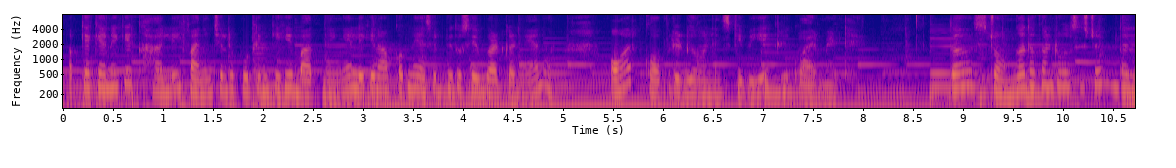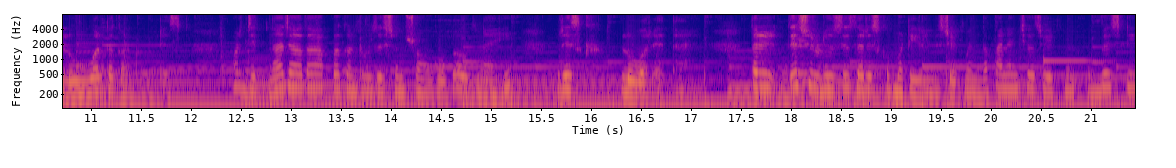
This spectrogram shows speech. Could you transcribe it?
अब क्या कहने के खाली फाइनेंशियल रिपोर्टिंग की ही बात नहीं है, लेकिन आपको अपने एसेट भी तो सेव गार्ड करने हैं ना? और कॉपरेट गवर्नेंस की भी एक रिक्वायरमेंट है। The stronger the control system the lower the control test और जितना ज़्यादा आपका कंट्रोल सिस्टम स्ट्रॉन्ग होगा, उतना ही रिस्क लोअर रहता है। This reduces the risk of material misstatement the financial statement obviously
